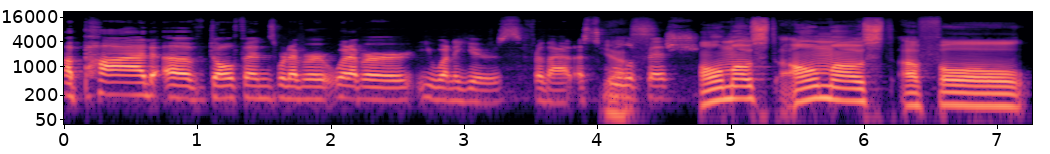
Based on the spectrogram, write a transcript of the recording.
a pod of dolphins, whatever whatever you want to use for that. A school of fish. Almost, almost a full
